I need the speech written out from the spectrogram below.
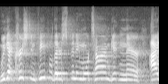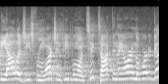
We got Christian people that are spending more time getting their ideologies from watching people on TikTok than they are in the Word of God.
